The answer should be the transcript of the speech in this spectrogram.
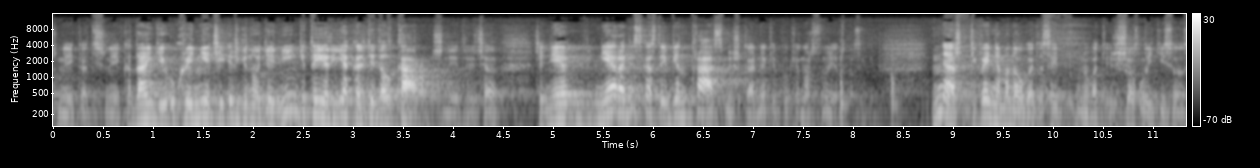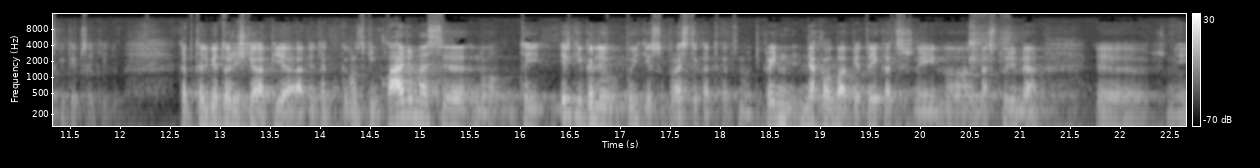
žinai, kad, žinai, kadangi ukrainiečiai irgi nuodėmingi, tai ir jie kalti dėl karo. Žinai, tai čia, čia nė, nėra viskas tai vienprasmiška, ne kaip kokie nors norėtų pasakyti. Ne, aš tikrai nemanau, kad jisai, nu, va, iš šios laikysenos kitaip sakytų. Kad kalbėtų, reiškia, apie, apie ten kokį nors ginklavimas, nu, tai irgi gali puikiai suprasti, kad, kad nu, tikrai nekalba apie tai, kad, žinai, nu, mes turime E, žinai,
